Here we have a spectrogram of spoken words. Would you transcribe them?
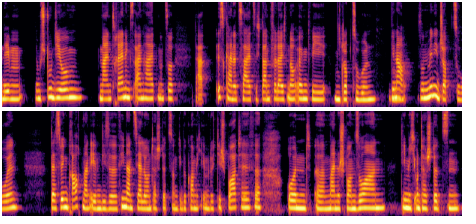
neben dem Studium, meinen Trainingseinheiten und so, da ist keine Zeit, sich dann vielleicht noch irgendwie einen Job zu holen. Genau, so einen Minijob zu holen. Deswegen braucht man eben diese finanzielle Unterstützung. Die bekomme ich eben durch die Sporthilfe und äh, meine Sponsoren, die mich unterstützen.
